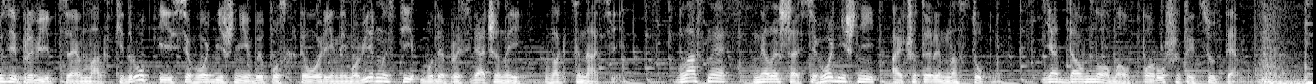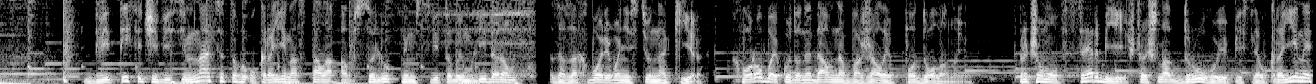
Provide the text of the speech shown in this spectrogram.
Друзі, привіт! Це Макс Кідрук, і сьогоднішній випуск теорії неймовірності буде присвячений вакцинації. Власне, не лише сьогоднішній, а й чотири наступних. Я давно мав порушити цю тему. 2018-го Україна стала абсолютним світовим лідером за захворюваністю на кір, хвороба, яку донедавна вважали подоланою. Причому в Сербії, що йшла другою після України,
